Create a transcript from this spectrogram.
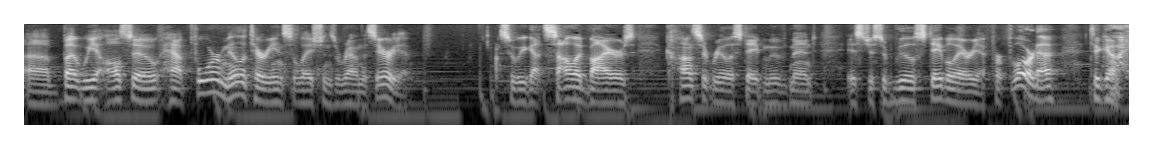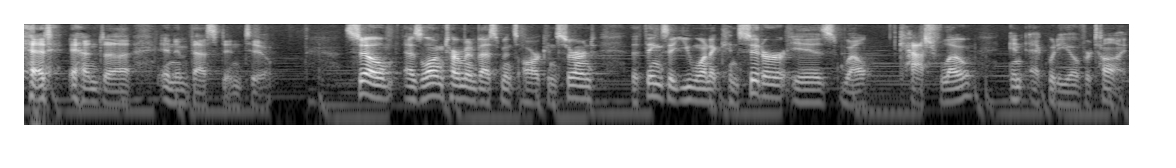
uh, but we also have four military installations around this area. So we got solid buyers, constant real estate movement. It's just a real stable area for Florida to go ahead and, uh, and invest into. So as long-term investments are concerned, the things that you want to consider is, well, cash flow and equity over time.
